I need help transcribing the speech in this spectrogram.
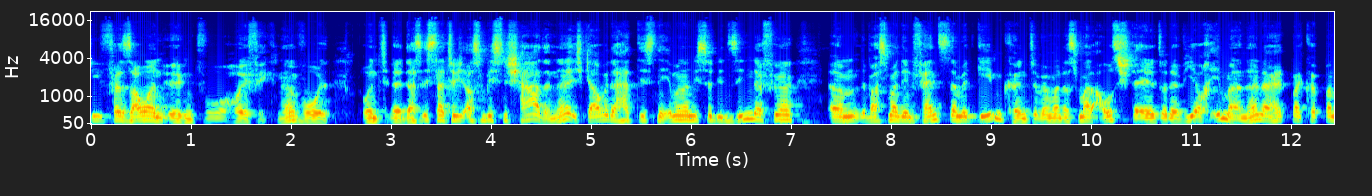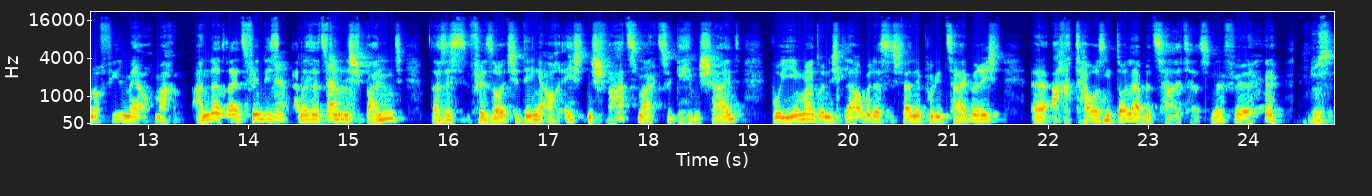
die versauern irgendwo häufig, ne, wohl. Und äh, das ist natürlich auch so ein bisschen schade. Ne? Ich glaube, da hat Disney immer noch nicht so den Sinn dafür, ähm, was man den Fans damit geben könnte, wenn man das mal ausstellt oder wie auch immer. Ne? Da hätte man, könnte man noch viel mehr auch machen. Andererseits finde ich, Ja, andererseits dann- finde ich spannend, dass es für solche Dinge auch echt einen Schwarzmarkt zu geben scheint, wo jemand, und ich glaube, das stand im Polizeibericht, äh, 8000 Dollar bezahlt hat. Ne? Für, Das,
